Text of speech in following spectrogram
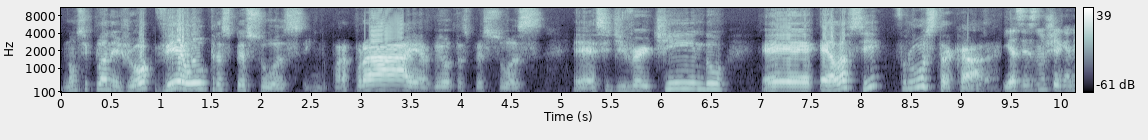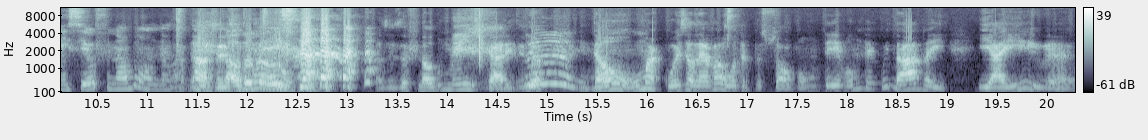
Não se planejou, vê outras pessoas indo para a praia, vê outras pessoas é, se divertindo. É, ela se frustra, cara. E às vezes não chega nem ser o final do ano, né? Ah, o às final do não. mês. Às vezes é final do mês, cara, entendeu? Então, uma coisa leva a outra, pessoal. Vamos ter, vamos ter cuidado aí. E aí, é,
